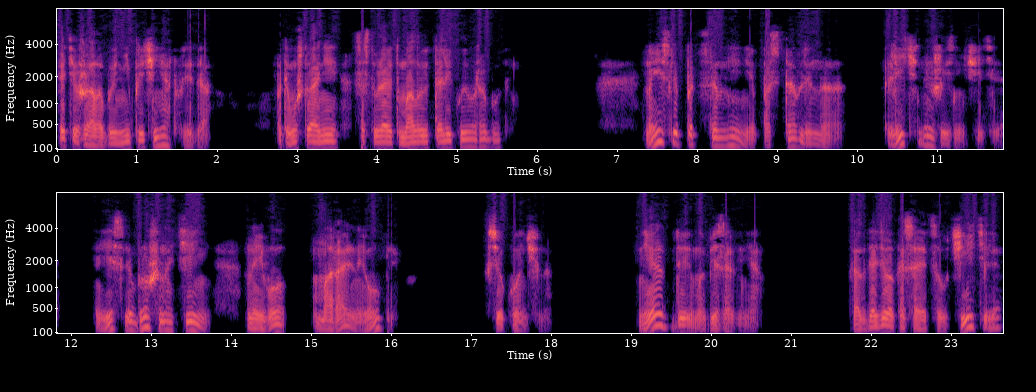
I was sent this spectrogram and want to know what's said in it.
эти жалобы не причинят вреда, потому что они составляют малую талику его работы. Но если под сомнение поставлена личная жизнь учителя, если брошена тень на его моральный облик, все кончено. Нет дыма без огня. Когда дело касается учителя,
